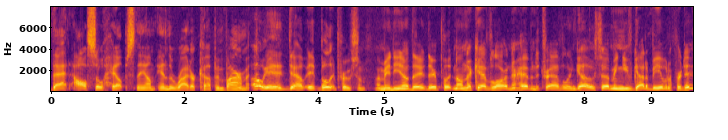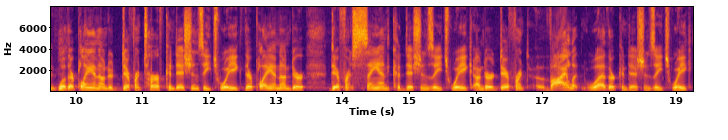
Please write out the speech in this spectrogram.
that also helps them in the Ryder Cup environment. Oh yeah, it, it bulletproofs them. I mean, you know, they're they're putting on their Kevlar and they're having to travel and go. So I mean, you've got to be able to produce. Well, they're playing under different turf conditions each week. They're playing under different sand conditions each week, under different violent weather conditions each week.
